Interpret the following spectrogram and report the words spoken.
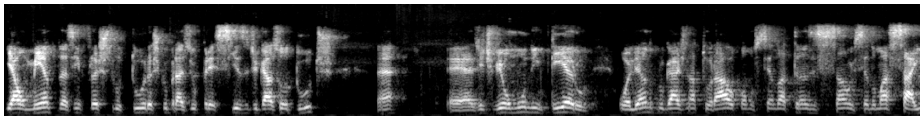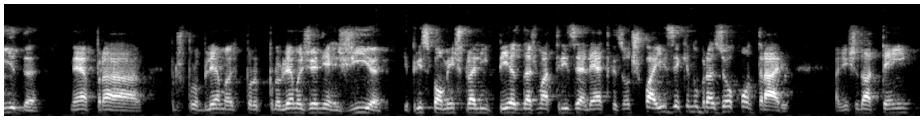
e aumento das infraestruturas que o Brasil precisa de gasodutos. Né? É, a gente vê o mundo inteiro olhando para o gás natural como sendo a transição e sendo uma saída né, para os problemas, problemas de energia e principalmente para a limpeza das matrizes elétricas em outros países. E aqui no Brasil é o contrário. A gente ainda tem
